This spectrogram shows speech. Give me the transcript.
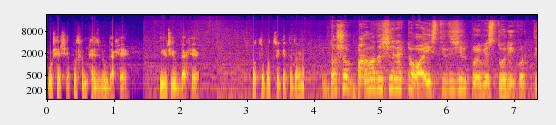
উঠে সে প্রথম ফেসবুক দেখে ইউটিউব দেখে। দর্শক, বাংলাদেশের একটা অস্থিতিশীল পরিবেশ তৈরি করতে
